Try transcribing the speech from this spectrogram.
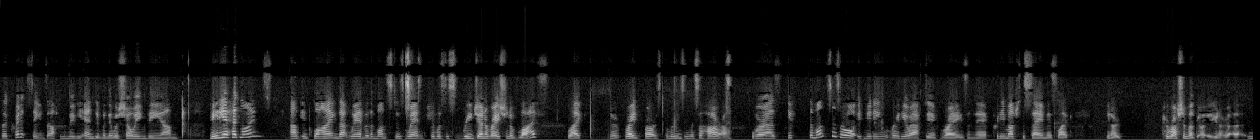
the credit scenes after the movie ended when they were showing the um, media headlines, um, implying that wherever the monsters went, there was this regeneration of life, like you know rainforest, balloons in the Sahara. Whereas if the monsters are all emitting radioactive rays and they're pretty much the same as like you know Hiroshima, uh, you know. Uh,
